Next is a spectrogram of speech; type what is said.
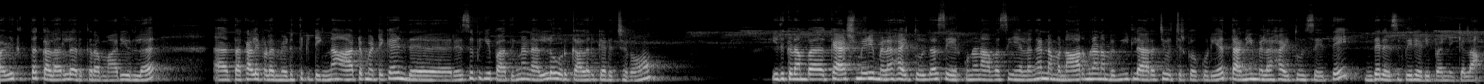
பழுத்த கலரில் இருக்கிற மாதிரி உள்ள தக்காளி பழம் எடுத்துக்கிட்டிங்கன்னா ஆட்டோமேட்டிக்காக இந்த ரெசிபிக்கு பார்த்தீங்கன்னா நல்ல ஒரு கலர் கிடச்சிரும். இதுக்கு நம்ம காஷ்மீரி மிளகாய் தூள் தான் சேர்க்கணும்னு அவசியம் இல்லைங்க. நம்ம நார்மலாக நம்ம வீட்டில் அரைச்சி வச்சுருக்கக்கூடிய தனி மிளகாய் தூள் சேர்த்தே இந்த ரெசிபி ரெடி பண்ணிக்கலாம்.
